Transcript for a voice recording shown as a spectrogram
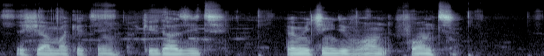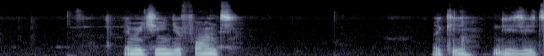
Social marketing. Okay that's it. Let me change the font font. Let me change the font. Okay this is it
